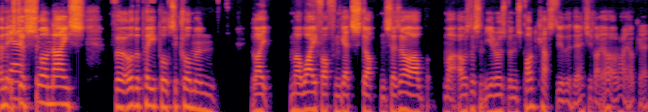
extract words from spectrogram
and it's just so nice for other people to come and like my wife often gets stopped and says, "Oh, my, I was listening to your husband's podcast the other day." And she's like, "Oh, right, okay,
